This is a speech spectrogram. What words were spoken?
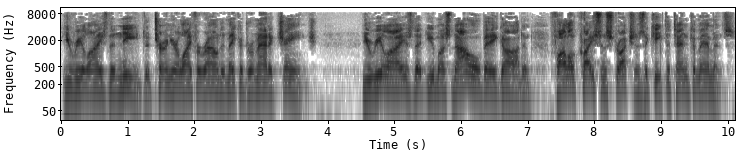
You realize the need to turn your life around and make a dramatic change. You realize that you must now obey God and follow Christ's instructions to keep the Ten Commandments.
